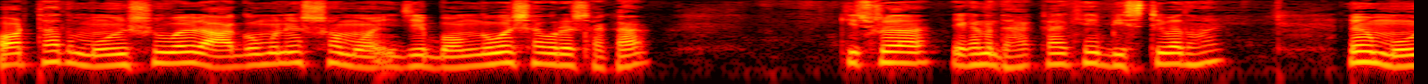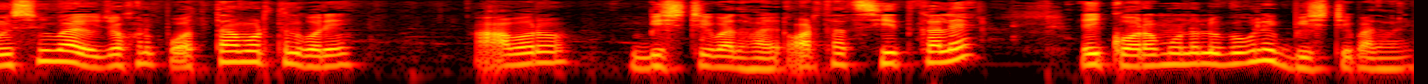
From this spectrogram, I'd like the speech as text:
অর্থাৎ মৌসুমবায়ুর আগমনের সময় যে বঙ্গোপসাগরের শাখা, কিছুটা এখানে ধাক্কা খেয়ে বৃষ্টিপাত হয় এবং মৌসুমী বায়ু যখন প্রত্যাবর্তন করে, আবারও বৃষ্টিপাত হয়। অর্থাৎ শীতকালে এই করমণ্ডল উপকূলে বৃষ্টিপাত হয়।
